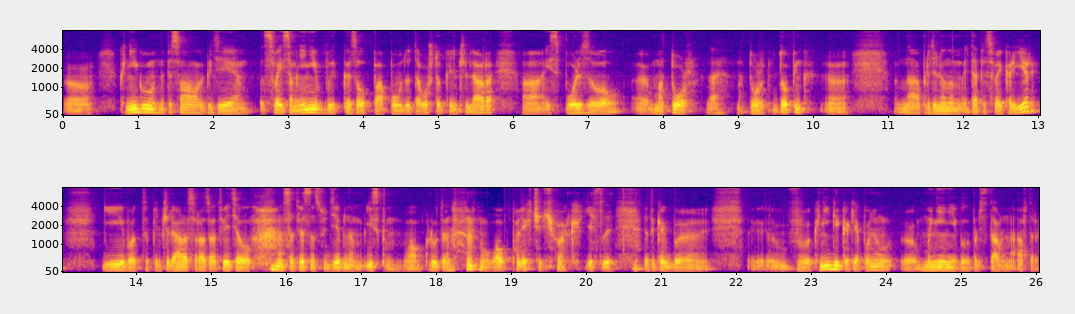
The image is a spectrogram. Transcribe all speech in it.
э, книгу написал, где свои сомнения выказал по поводу того, что канчеляра э, использовал мотор, да, мотор допинг на определенном этапе своей карьеры. И вот Канчеляра сразу ответил, соответственно, судебным иском. Вау, круто. Вау, полегче, чувак. Если это как бы э, в книге, как я понял, э, мнение было представлено автора.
